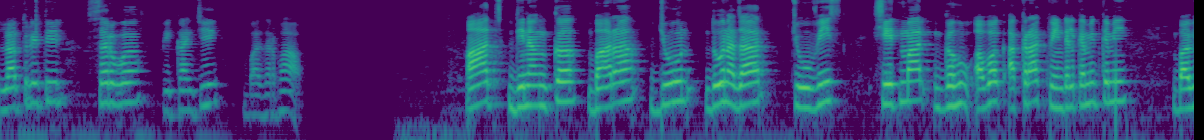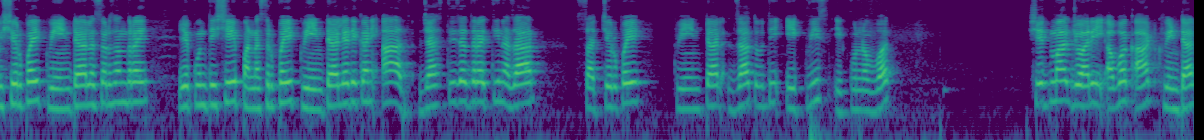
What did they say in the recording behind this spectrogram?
लातूर येथील सर्व पिकांचे बाजारभाव. आज दिनांक बारा जून दोन हजार चोवीस शेतमाल गहू आवक अकरा क्विंटल कमीत कमी बावीसशे रुपये क्विंटल सरसंद्र आहे एकोणतीसशे पन्नास रुपये क्विंटल या ठिकाणी. आज जास्तीचा दर आहे तीन हजार सातशे रुपये क्विंटल जात होती एकवीस एकोणनव्वद. शेतमाल ज्वारी अवक आठ क्विंटल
